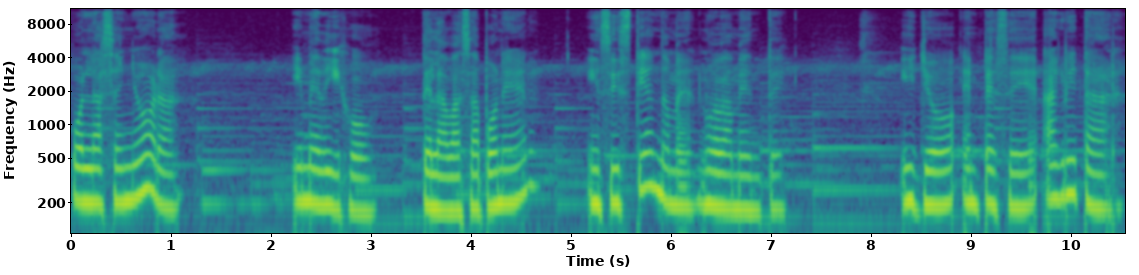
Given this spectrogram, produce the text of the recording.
por la señora y me dijo, ¿te la vas a poner? insistiéndome nuevamente. Y yo empecé a gritar,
